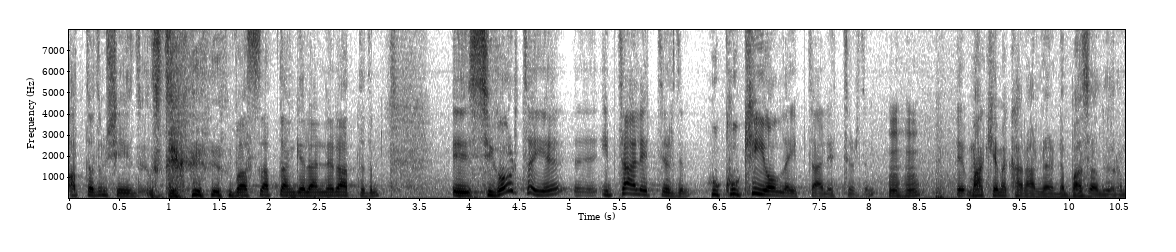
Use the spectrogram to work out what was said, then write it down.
atladım şeyi WhatsApp'tan gelenleri atladım. Ee, sigortayı e, iptal ettirdim. Hukuki yolla iptal ettirdim. E, mahkeme kararlarını baz alıyorum.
